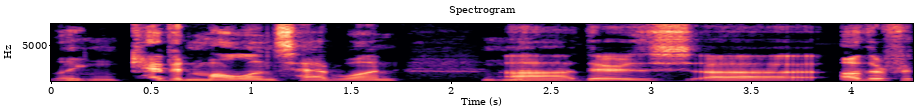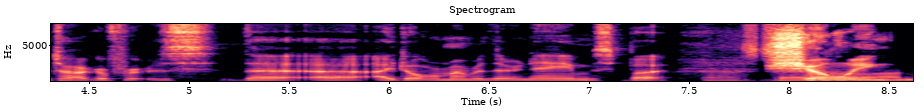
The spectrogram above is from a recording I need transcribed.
like Mhm. Kevin Mullins had one. Mhm. Uh there's uh other photographers that uh I don't remember their names, but Uh, Sarah showing-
